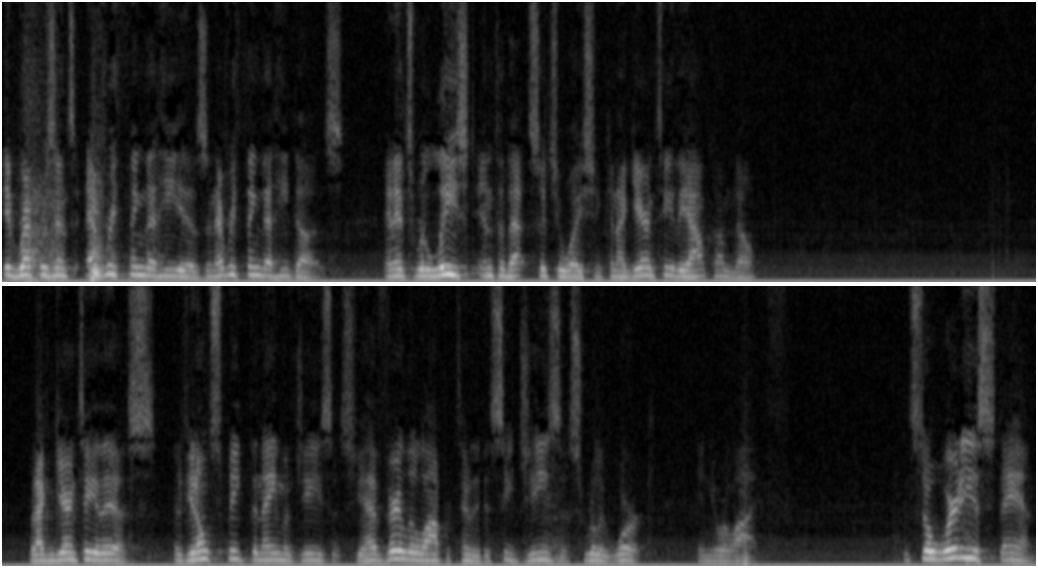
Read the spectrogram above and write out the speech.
it represents everything that He is and everything that He does. And it's released into that situation. Can I guarantee the outcome? No. But I can guarantee you this that if you don't speak the name of Jesus, you have very little opportunity to see Jesus really work in your life. And so, where do you stand?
